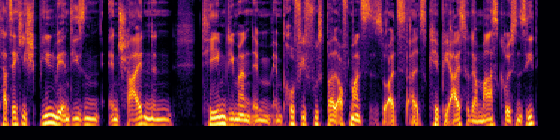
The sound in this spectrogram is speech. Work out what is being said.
tatsächlich spielen wir in diesen entscheidenden Themen, die man im, im Profifußball oftmals so als, als KPIs oder Maßgrößen sieht,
